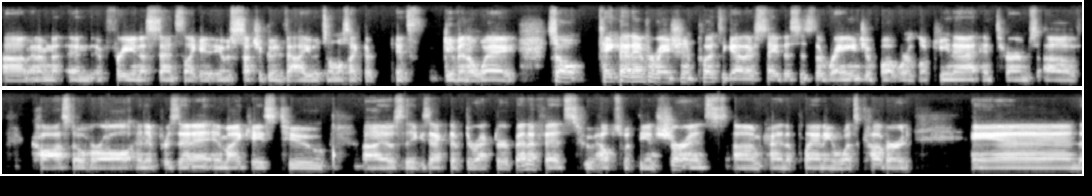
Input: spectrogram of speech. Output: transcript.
um, and I'm not and free in a sense like it, it, was such a good value. It's almost like they're it's given away. So take that information, put together, say this is the range of what we're looking at in terms of cost overall, and then present it. In my case, to uh, it was the executive director of benefits who helps with the insurance, um, kind of planning what's covered, and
